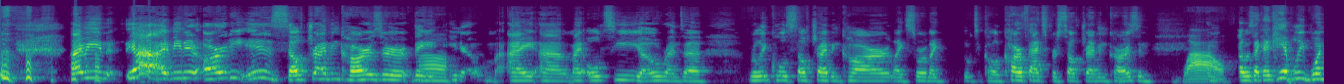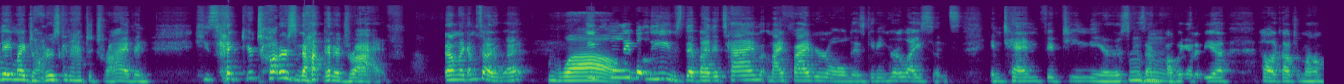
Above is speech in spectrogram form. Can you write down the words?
this? I mean, yeah, I mean, it already is. Self-driving cars are they, Oh. you know, I uh, my old CEO runs a really cool self-driving car, like sort of like what's it called, Carfax for self-driving cars. And Wow. I was like, I can't believe one day my daughter's gonna have to drive. And he's like, Your daughter's not gonna drive. And I'm like, I'm sorry, what? Wow. He fully believes that by the time my five year old is getting her license in 10, 15 years, because Mhm. I'm probably going to be a helicopter mom,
